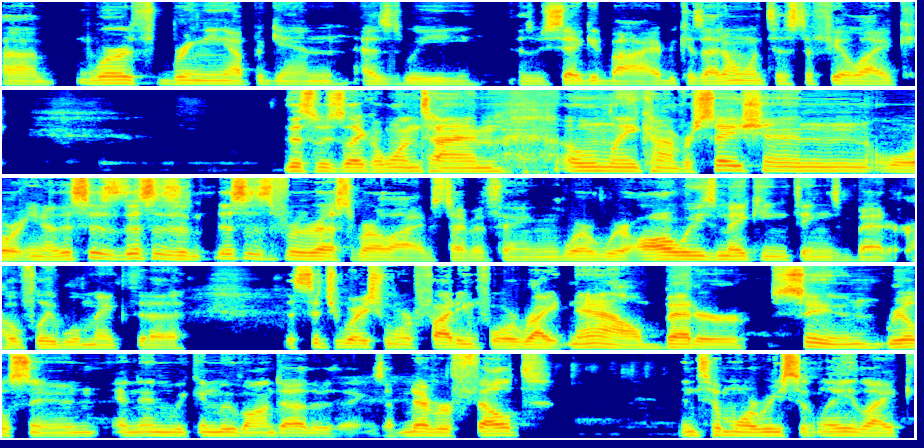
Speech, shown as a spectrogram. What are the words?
um, worth bringing up again as we as we say goodbye, because I don't want this to feel like this was like a one time only conversation, or you know, this is this is a, this is for the rest of our lives type of thing, where we're always making things better. Hopefully, we'll make the the situation we're fighting for right now better soon, real soon, and then we can move on to other things. I've never felt until more recently like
